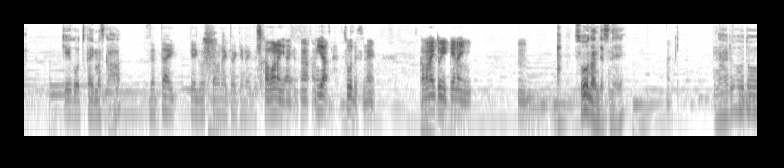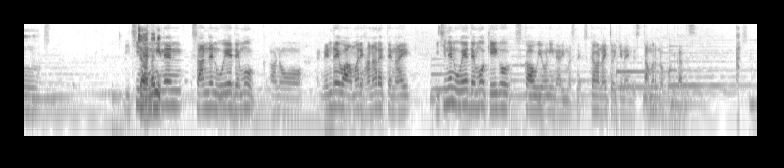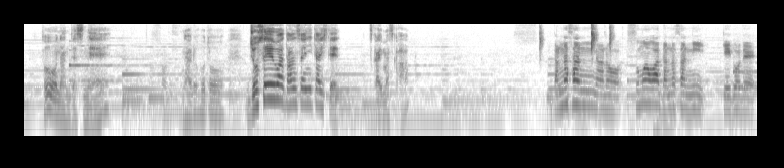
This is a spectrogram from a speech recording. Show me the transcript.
敬語を使いますか？絶対敬語を使わないといけないんです。使わない。あいや、そうですね。使わないといけない。うん。あ、そうなんですね。はい、なるほど。1年、2年、3年上でも、あの、年齢はあまり離れてない1年上でも敬語を使うようになりますね。使わないといけないんです。タムルの文化です。あそうなんですね。そうです。なるほど。女性は男性に対して使いますか？旦那さん、あの、妻は旦那さんに敬語で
